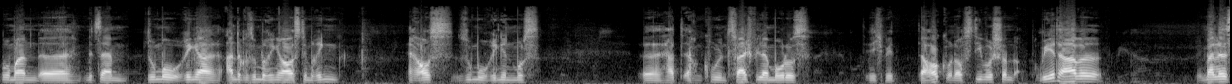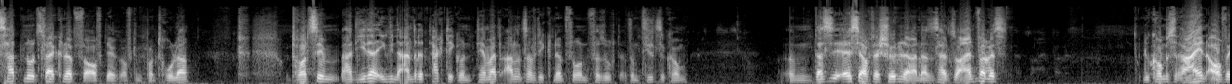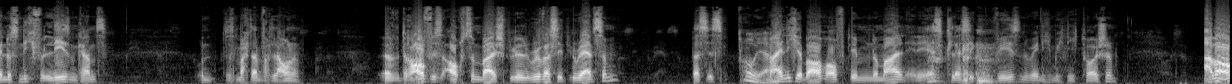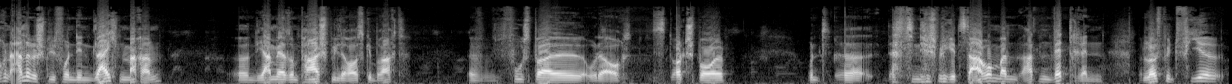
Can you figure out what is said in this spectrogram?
Wo man äh, mit seinem Sumo-Ringer andere Sumo-Ringer aus dem Ring heraus Sumo-ringen muss. Äh, hat auch einen coolen Zweispieler-Modus, den ich mit Dahok und auch Stevo schon probiert habe. Ich meine, es hat nur zwei Knöpfe auf, der, auf dem Controller. Und trotzdem hat jeder irgendwie eine andere Taktik und hämmert anders auf die Knöpfe und versucht zum Ziel zu kommen. Ähm, das ist ja auch das Schöne daran, dass es halt so einfach ist. Du kommst rein, auch wenn du es nicht lesen kannst. Und das macht einfach Laune. Äh, drauf ist auch zum Beispiel River City Ransom. Das ist, Oh ja. meine ich, aber auch auf dem normalen NES Classic gewesen, wenn ich mich nicht täusche. Aber auch ein anderes Spiel von den gleichen Machern. Äh, die haben ja so ein paar Spiele rausgebracht. Äh, Fußball oder auch das Dodgeball. Und äh, das, in dem Spiel geht es darum, man hat ein Wettrennen. Man läuft mit vier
